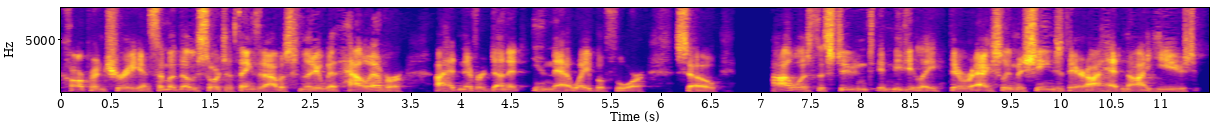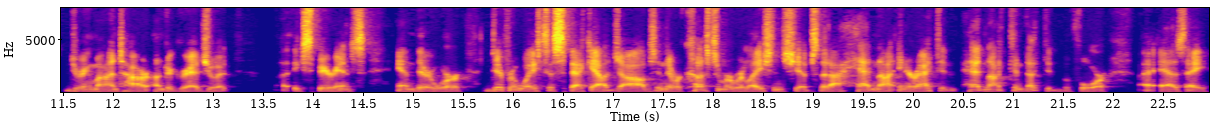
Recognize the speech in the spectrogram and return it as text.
carpentry and some of those sorts of things that I was familiar with. However, I had never done it in that way before. So I was the student immediately. There were actually machines there I had not used during my entire undergraduate uh, experience. And there were different ways to spec out jobs, and there were customer relationships that I had not interacted, had not conducted before uh, as a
